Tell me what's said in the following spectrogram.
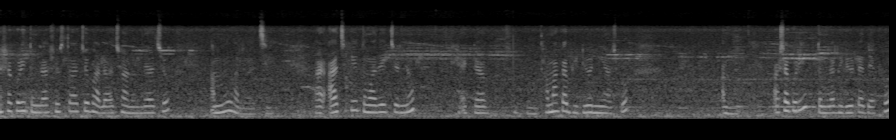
আশা করি তোমরা সুস্থ আছো, ভালো আছো, আনন্দে আছো। আমিও ভালো আছি। আর আজকে তোমাদের জন্য একটা ধামাকা ভিডিও নিয়ে আসব। আমি আশা করি তোমরা ভিডিওটা দেখো,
